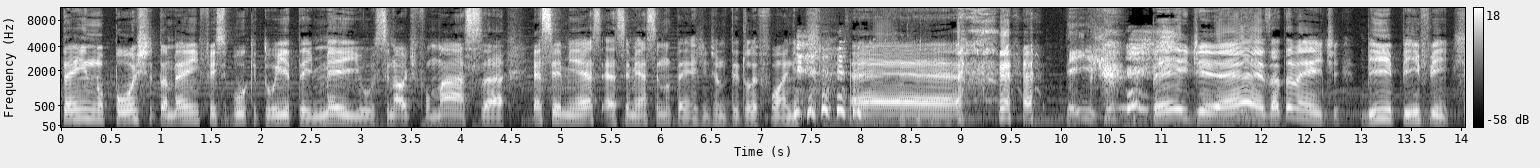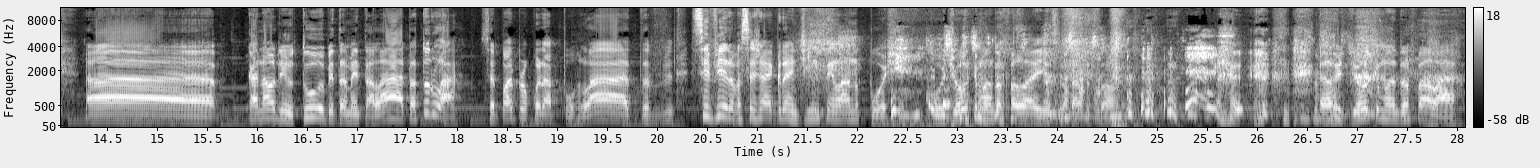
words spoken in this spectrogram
tem no post também, Facebook, Twitter, e-mail, sinal de fumaça, SMS. SMS não tem, a gente não tem telefone. é. Page. Page, é, exatamente. Bip, enfim. Ah. Canal do YouTube também tá lá, tá tudo lá. Você pode procurar por lá. Tá... Se vira, você já é grandinho, tem lá no post. O Joe que mandou falar isso, tá, pessoal? é o Joe que mandou falar.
